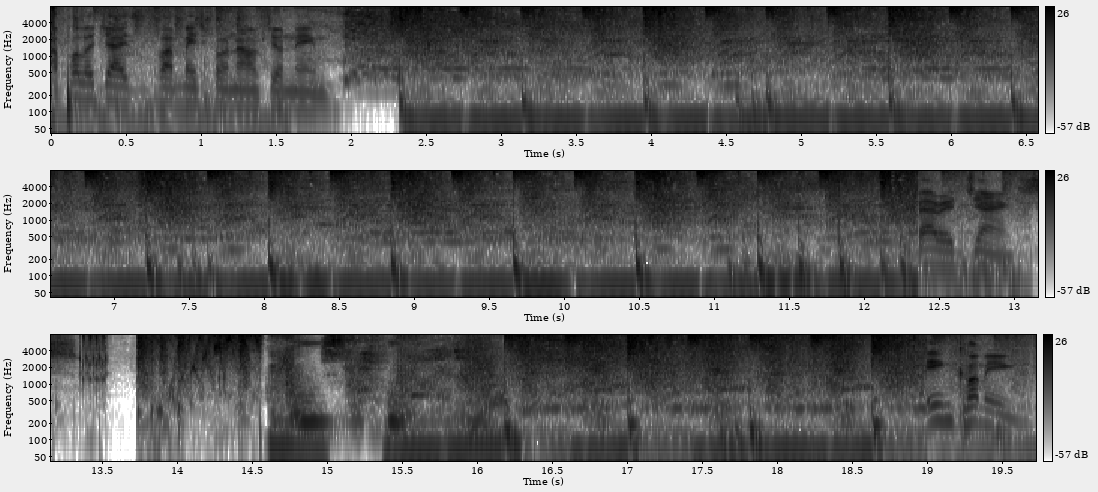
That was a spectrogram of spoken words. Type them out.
Apologize if I mispronounce your name. Barry Janks. Incoming.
